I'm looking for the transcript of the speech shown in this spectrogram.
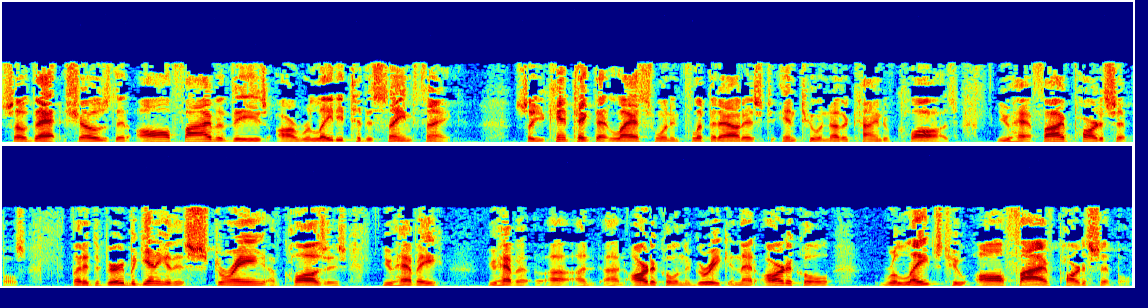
So that shows that all five of these are related to the same thing. So you can't take that last one and flip it out as to, into another kind of clause. You have five participles, but at the very beginning of this string of clauses, you have a you have a, a, an article in the Greek, and that article relates to all five participles.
